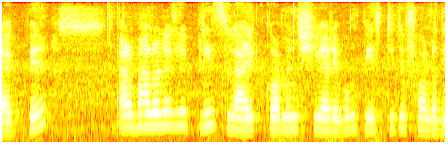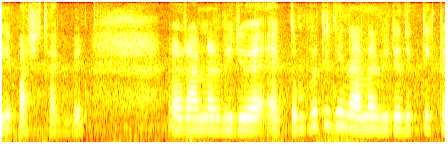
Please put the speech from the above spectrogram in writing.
লাগবে। আর ভালো লাগলে প্লিজ লাইক কমেন্ট শেয়ার এবং পেজটিকে ফলো দিয়ে পাশে থাকবেন। আর রান্নার ভিডিও, একদম প্রতিদিন রান্নার ভিডিও দেখতে একটু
